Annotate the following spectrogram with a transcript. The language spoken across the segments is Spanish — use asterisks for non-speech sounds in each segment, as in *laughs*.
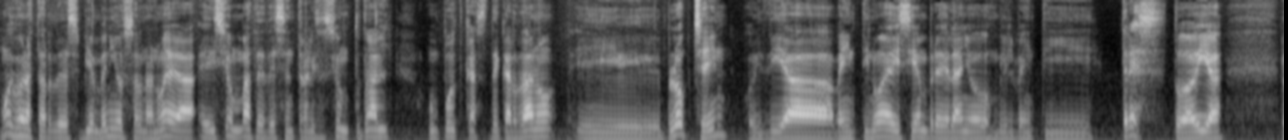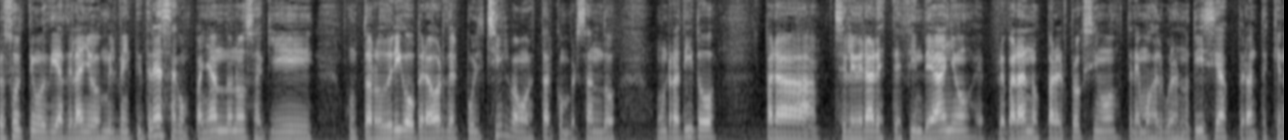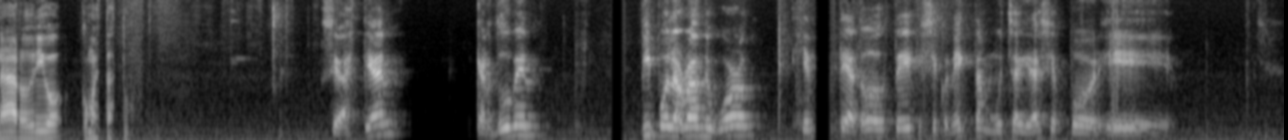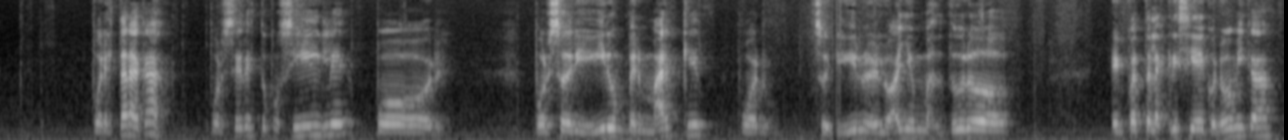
Muy buenas tardes, bienvenidos a una nueva edición más de Descentralización Total, un podcast de Cardano y blockchain. Hoy día 29 de diciembre del año 2023, todavía los últimos días del año 2023, acompañándonos aquí junto a Rodrigo, operador del Pool Chill. Vamos a estar conversando un ratito para celebrar este fin de año, eh, prepararnos para el próximo. Tenemos algunas noticias, pero antes que nada, Rodrigo, ¿cómo estás tú? Sebastián, Cardumen, people around the world, gente, a todos ustedes que se conectan, muchas gracias por, eh, por estar acá, por ser esto posible, por, por sobrevivir un bear market, por sobrevivir uno de los años más duros en cuanto a la crisis económica,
